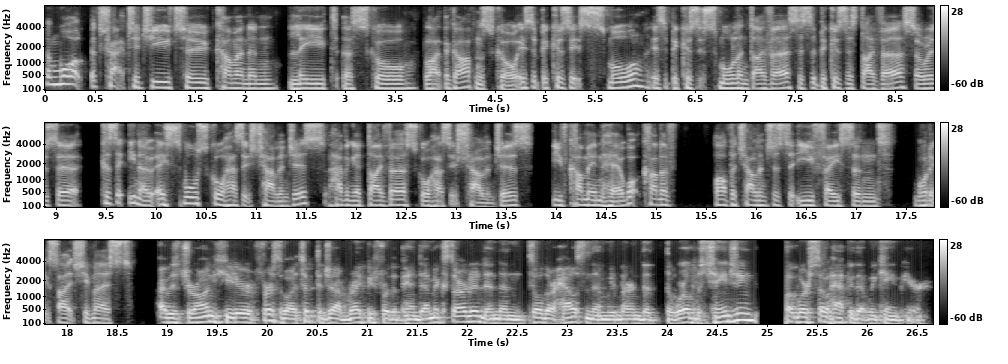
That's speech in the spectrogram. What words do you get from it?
And what attracted you to come in and lead a school like the Garden School? Is it because it's small? Is it because it's small and diverse? Is it because it's diverse? Or is it because, you know, a small school has its challenges? Having a diverse school has its challenges. You've come in here. What kind of are the challenges that you face and what excites you most? I was drawn here. First of all, I took the job right before the pandemic started and then sold our house. And then we learned that the world was changing. But we're so happy that we came here.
